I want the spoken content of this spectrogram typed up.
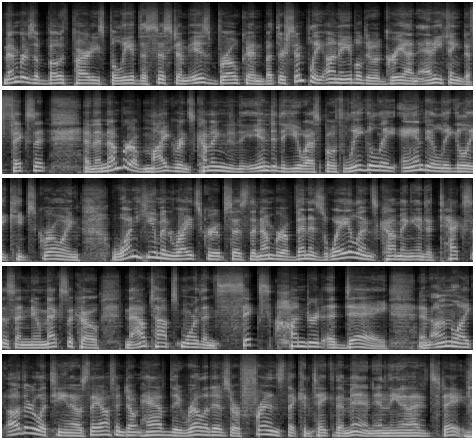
Members of both parties believe the system is broken, but they're simply unable to agree on anything to fix it. And the number of migrants coming into the U.S., both legally and illegally, keeps growing. One human rights group says the number of Venezuelans coming into Texas and New Mexico now tops more than 600 a day. And unlike other Latinos, they often don't have the relatives or friends that can take them in in the United States.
